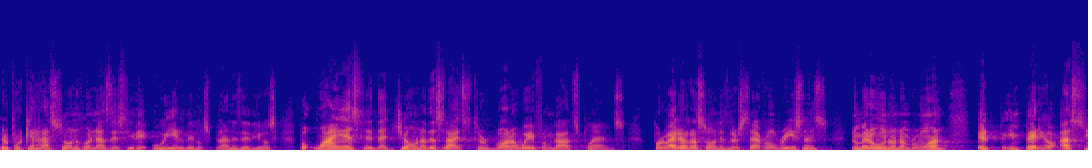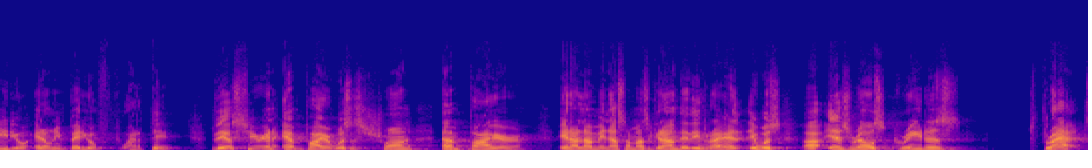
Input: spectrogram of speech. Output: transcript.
Pero ¿por qué razón Jonás decide huir de los planes de Dios? But why is it that Jonah decides to run away from God's plans? Por varias razones, there's several reasons. Número uno, number one, el imperio asirio era un imperio fuerte. The Assyrian Empire was a strong empire. Era la amenaza más grande de Israel. It was uh, Israel's greatest threat.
